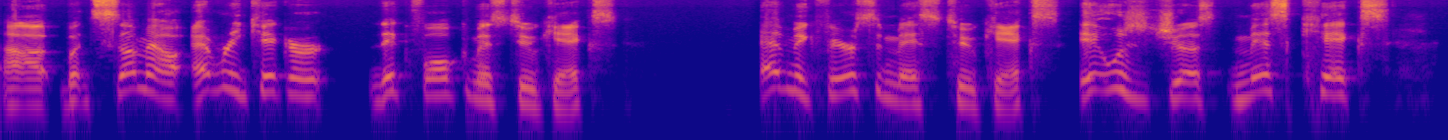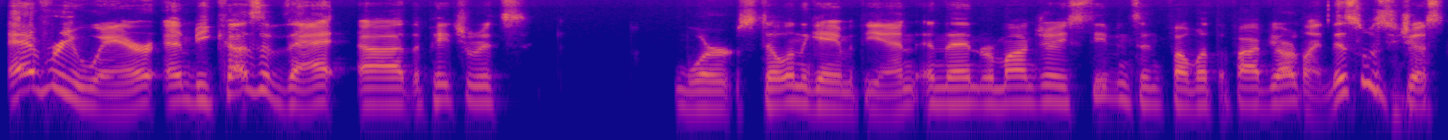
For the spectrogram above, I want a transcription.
Uh, but somehow every kicker, Nick Folk missed two kicks. Ed McPherson missed two kicks. It was just missed kicks everywhere. And because of that, uh, the Patriots were still in the game at the end. And then Rhamondre Stevenson fumbled at the five yard line. This was just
